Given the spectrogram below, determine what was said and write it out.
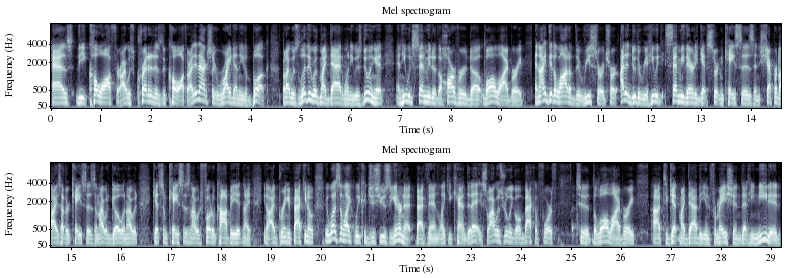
as the co author. I was credited as the co author. I didn't actually write any of the book, but I was living with my dad when he was doing it, and he would send me to the Harvard uh, Law Library. And I did a lot of the research, or I didn't do the re- He would send me there to get certain cases and Shepardize other cases, and I would go and I would get some cases and I would photocopy it and I, you know, I'd bring it back. You know, it wasn't like we could just use the internet back then like you can today. So I was really going back and forth to the law library uh, to get my dad the information that he needed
